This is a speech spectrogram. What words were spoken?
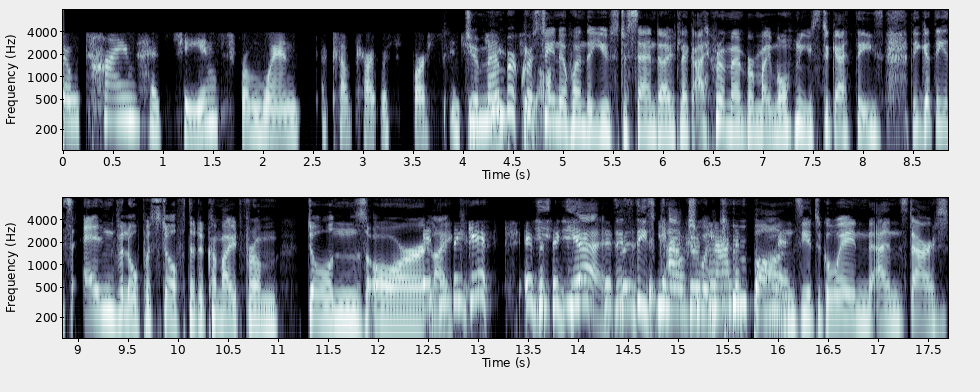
So time has changed from when a club card was first introduced. Do you remember, Christina, us. when they used to send out? Like I remember, my mum used to get these. They get these envelope of stuff that had come out from Dunnes or it like was a gift. It was a gift. Yeah, this, was, these actual know, coupons. You had to go in and start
